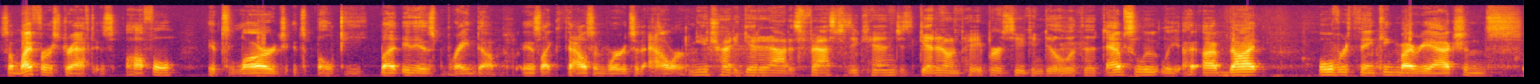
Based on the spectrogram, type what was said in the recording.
So my first draft is awful. It's large, it's bulky, but it is brain dump. It's like thousand words an hour. And you try to get it out as fast as you can, just get it on paper so you can deal with it. Absolutely. I, I'm not overthinking my reactions.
